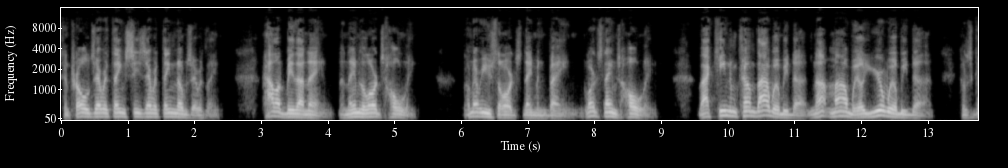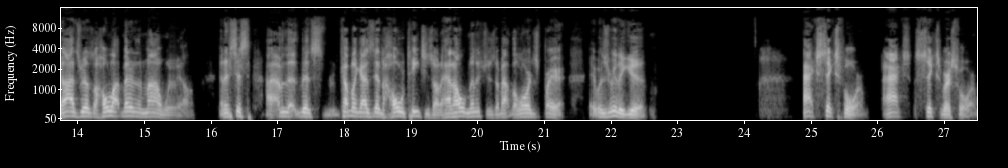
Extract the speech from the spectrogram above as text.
controls everything, sees everything, knows everything. Hallowed be thy name. The name of the Lord's holy. Don't ever use the Lord's name in vain. The Lord's name's holy. Thy kingdom come, thy will be done. Not my will, your will be done. Because God's will is a whole lot better than my will. And it's just, I mean, a couple of guys did whole teachings on it, had whole ministries about the Lord's Prayer. It was really good. Acts 6 4. Acts 6 verse 4.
